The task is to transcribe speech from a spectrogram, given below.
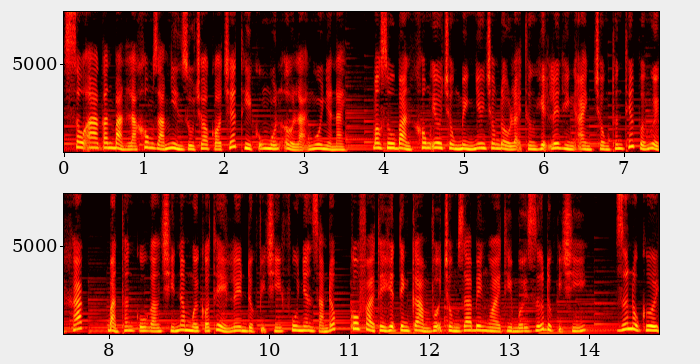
Sâu A căn bản là không dám nhìn dù cho có chết thì cũng muốn ở lại ngôi nhà này. Mặc dù bản không yêu chồng mình nhưng trong đầu lại thường hiện lên hình ảnh chồng thân thiết với người khác. Bản thân cố gắng 9 năm mới có thể lên được vị trí phu nhân giám đốc. Cô phải thể hiện tình cảm vợ chồng ra bên ngoài thì mới giữ được vị trí. Giữ nụ cười.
